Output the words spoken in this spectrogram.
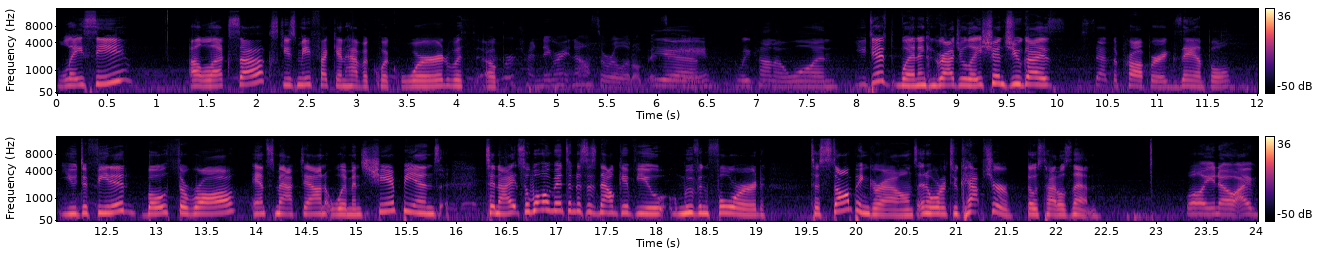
Lacey, Alexa, excuse me if I can have a quick word with. Oh, We're trending right now, so we're a little busy. Yeah, we kind of won. you did win, and congratulations, you guys. Set the proper example. You defeated both the Raw and SmackDown Women's Champions tonight. So, what momentum does this now give you moving forward to Stomping Grounds in order to capture those titles? Then, Well, you know, I've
